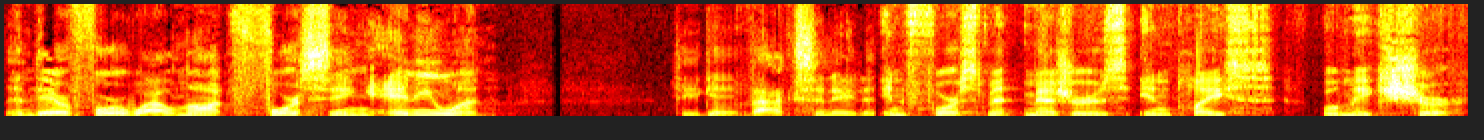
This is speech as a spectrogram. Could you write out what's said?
And therefore, while not forcing anyone to get vaccinated, enforcement measures in place will make sure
